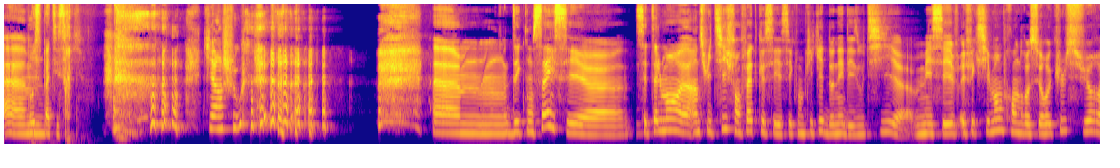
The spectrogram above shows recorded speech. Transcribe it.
Euh, Pause pâtisserie. qui a un chou. Euh, des conseils, c'est euh, c'est tellement euh, intuitif en fait que c'est c'est compliqué de donner des outils, mais c'est effectivement prendre ce recul sur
